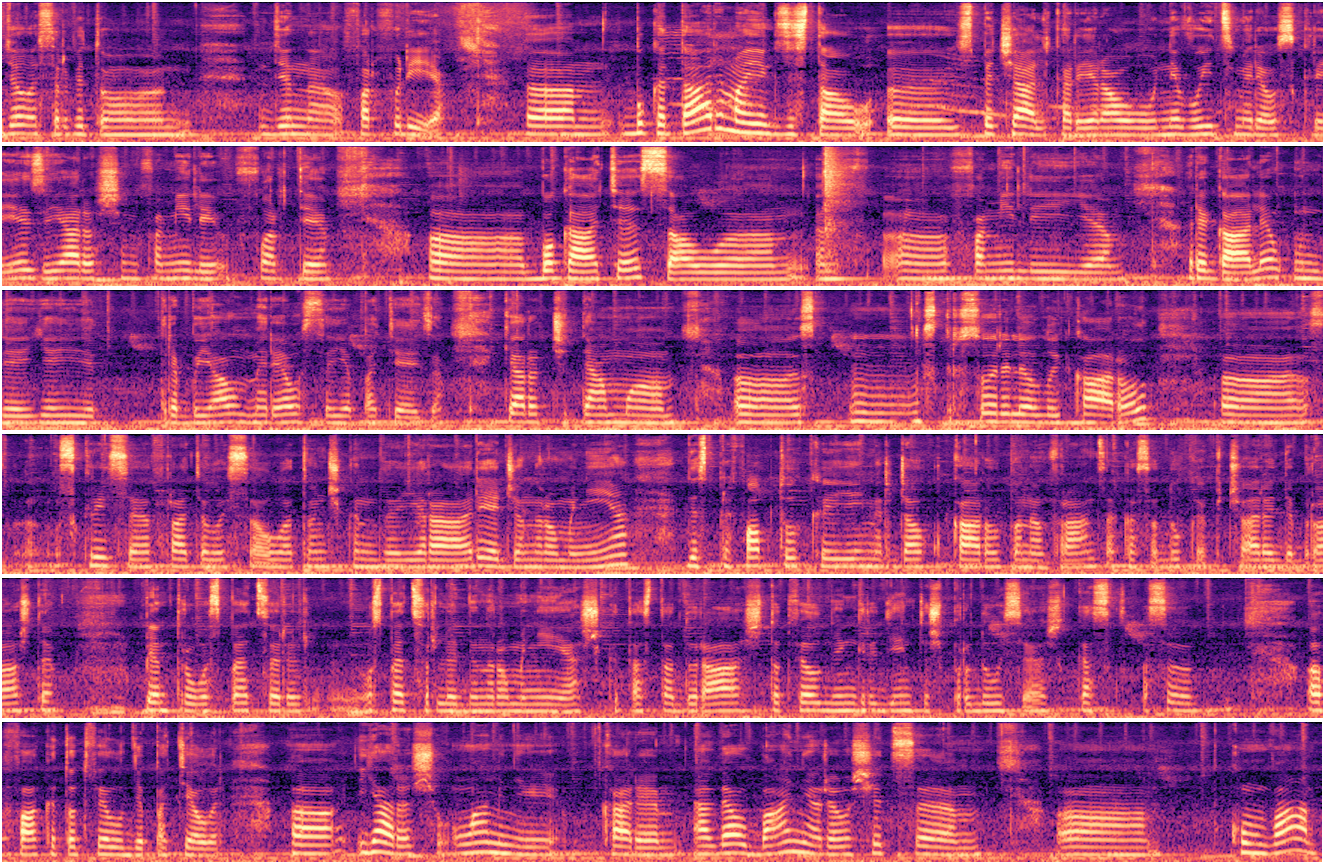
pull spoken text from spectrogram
de la servitul din farfurie. Bucătari mai existau speciali care erau nevoiți mereu să creeze, iarăși în familii foarte bogate sau în familii regale, unde ei trebuiau mereu să epateze. Chiar citeam uh, uh, scrisorile lui Carol, uh, scrise fratelui său atunci când era rege în România, despre faptul că ei mergeau cu Carol până în Franța ca să aducă picioare de broaște pentru ospețuri, ospețurile din România și cât asta dura și tot felul de ingrediente și produse și ca să, să facă tot felul de pateuri. Iarăși, oamenii care aveau bani au reușit să cumva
